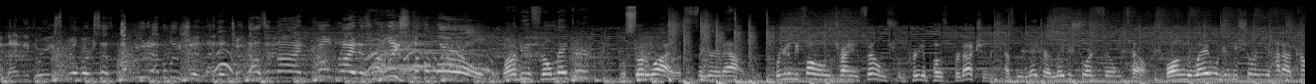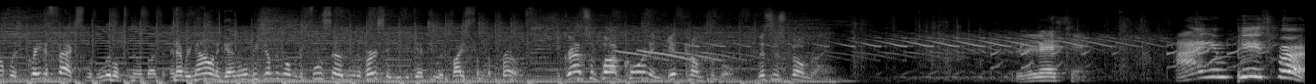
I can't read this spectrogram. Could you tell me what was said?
In 93, Spielberg says F you to evolution. And in 2009, Film Riot is released to the world. Want to be a filmmaker? Well, so do I. Let's figure it out. We're going to be following Triton Films from pre to post production as we make our latest short film, Tell. Along the way, we're going to be showing you how to accomplish great effects with little to no budget. And every now and again, we'll be jumping over to Full Sail University to get you advice from the pros. So grab some popcorn and get comfortable. This is Film Riot. Listen, I am peaceful,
